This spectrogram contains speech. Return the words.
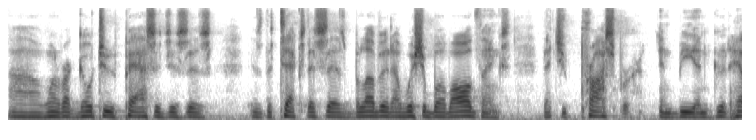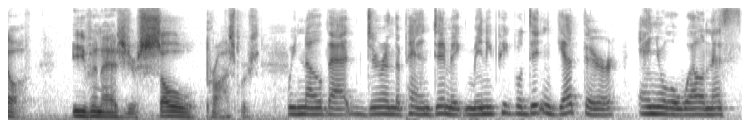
Uh, one of our go-to passages is, is the text that says, Beloved, I wish above all things that you prosper and be in good health, even as your soul prospers. We know that during the pandemic, many people didn't get their annual wellness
